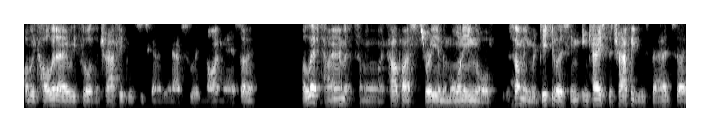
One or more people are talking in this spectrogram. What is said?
public holiday, we thought the traffic was just going to be an absolute nightmare. So I left home at something like half past three in the morning or something ridiculous in, in case the traffic was bad. So,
